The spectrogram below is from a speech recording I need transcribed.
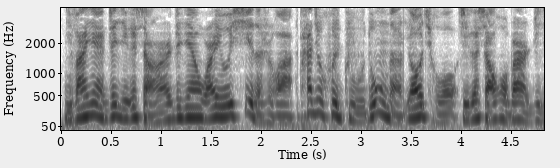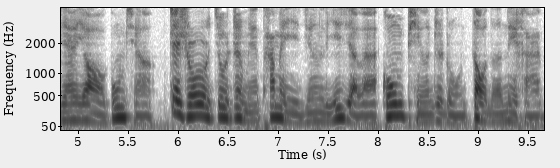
你发现这几个小孩之间玩游戏的时候啊，他就会主动的要求几个小伙伴之间要公平。这时候就证明他们已经理解了公平这种道德内涵。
